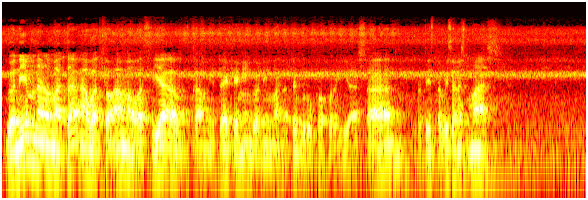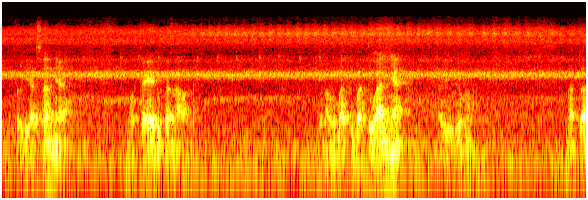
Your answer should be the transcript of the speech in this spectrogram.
Gonim nal mata awat to'am awasiab kami teh kenging gonimah teh berupa perhiasan. Berarti tapi sanes emas. Perhiasannya. Mote duka naon? Kenapa batu-batuannya. Hari itu mata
